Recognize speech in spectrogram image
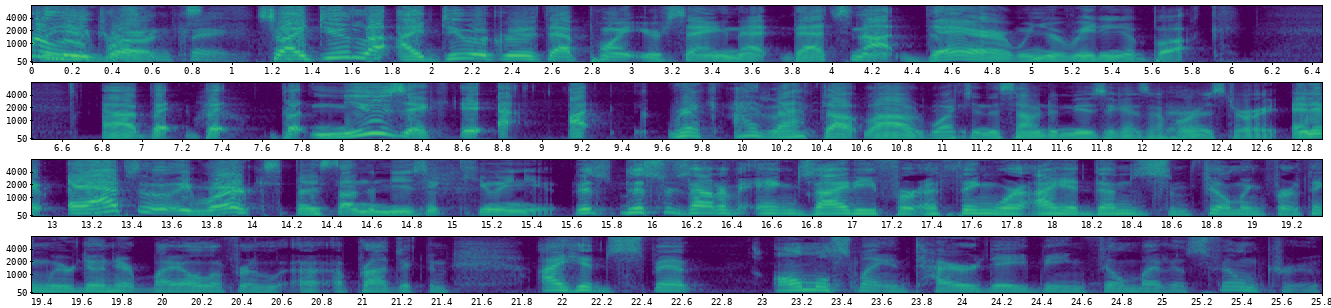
the totally interesting works. thing. So I do li- I do agree with that point you're saying that that's not there when you're reading a book. Uh, but but but music it, I, I, Rick, I laughed out loud watching The Sound of Music as a horror story, and it, it absolutely works based on the music cueing you. This this was out of anxiety for a thing where I had done some filming for a thing we were doing here at Biola for a, a project, and I had spent almost my entire day being filmed by this film crew.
